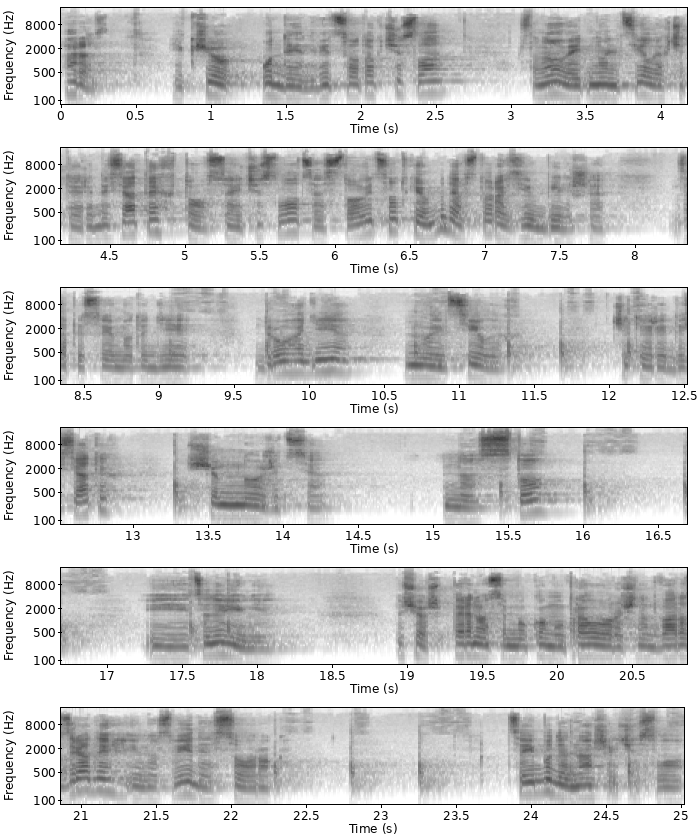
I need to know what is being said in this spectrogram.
Гаразд. Якщо 1% числа становить 0,4, то все число це 100% буде в 100 разів більше. Записуємо тоді друга дія 0,4, що множиться на 100. І це дорівнює. Ну що ж, переносимо кому праворуч на два розряди, і в нас вийде 40. Це і буде наше число.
